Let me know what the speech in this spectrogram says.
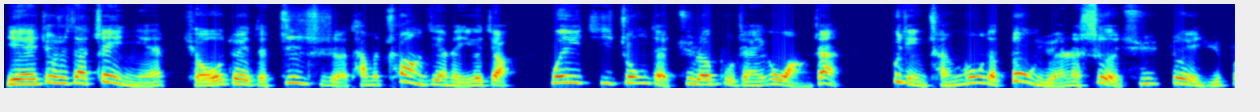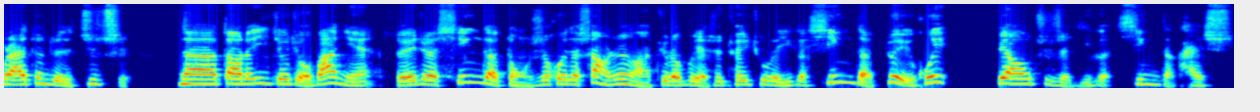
也就是在这一年，球队的支持者他们创建了一个叫“危机中的俱乐部”这样一个网站，不仅成功的动员了社区对于布莱顿队的支持。那到了1998年，随着新的董事会的上任啊，俱乐部也是推出了一个新的队徽，标志着一个新的开始。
